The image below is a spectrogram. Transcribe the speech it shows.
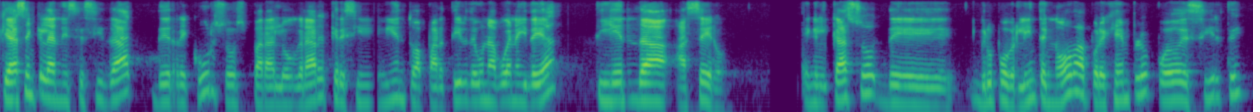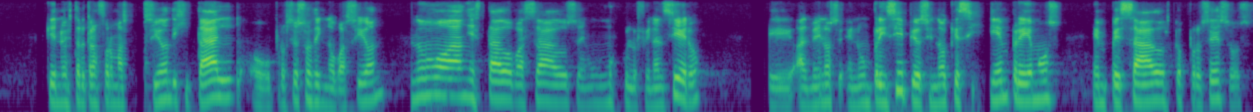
que hacen que la necesidad de recursos para lograr crecimiento a partir de una buena idea tienda a cero. En el caso de Grupo Berlín Tecnova, por ejemplo, puedo decirte que nuestra transformación digital o procesos de innovación no han estado basados en un músculo financiero, eh, al menos en un principio, sino que siempre hemos empezado estos procesos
